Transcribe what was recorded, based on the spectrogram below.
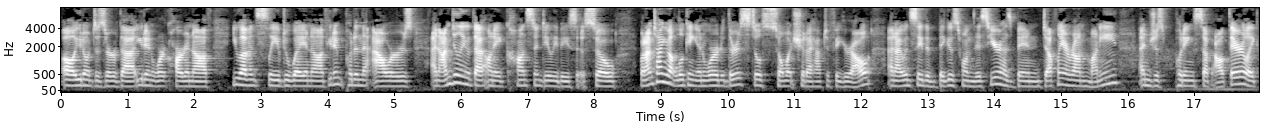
oh you don't deserve that. You didn't work hard enough. You haven't slaved away enough. You didn't put in the hours. And i'm dealing with that on a constant daily basis. So when i'm talking about looking inward there is still so much shit i have to figure out. And i would say the biggest one this year has been definitely around money and just putting stuff out there. Like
